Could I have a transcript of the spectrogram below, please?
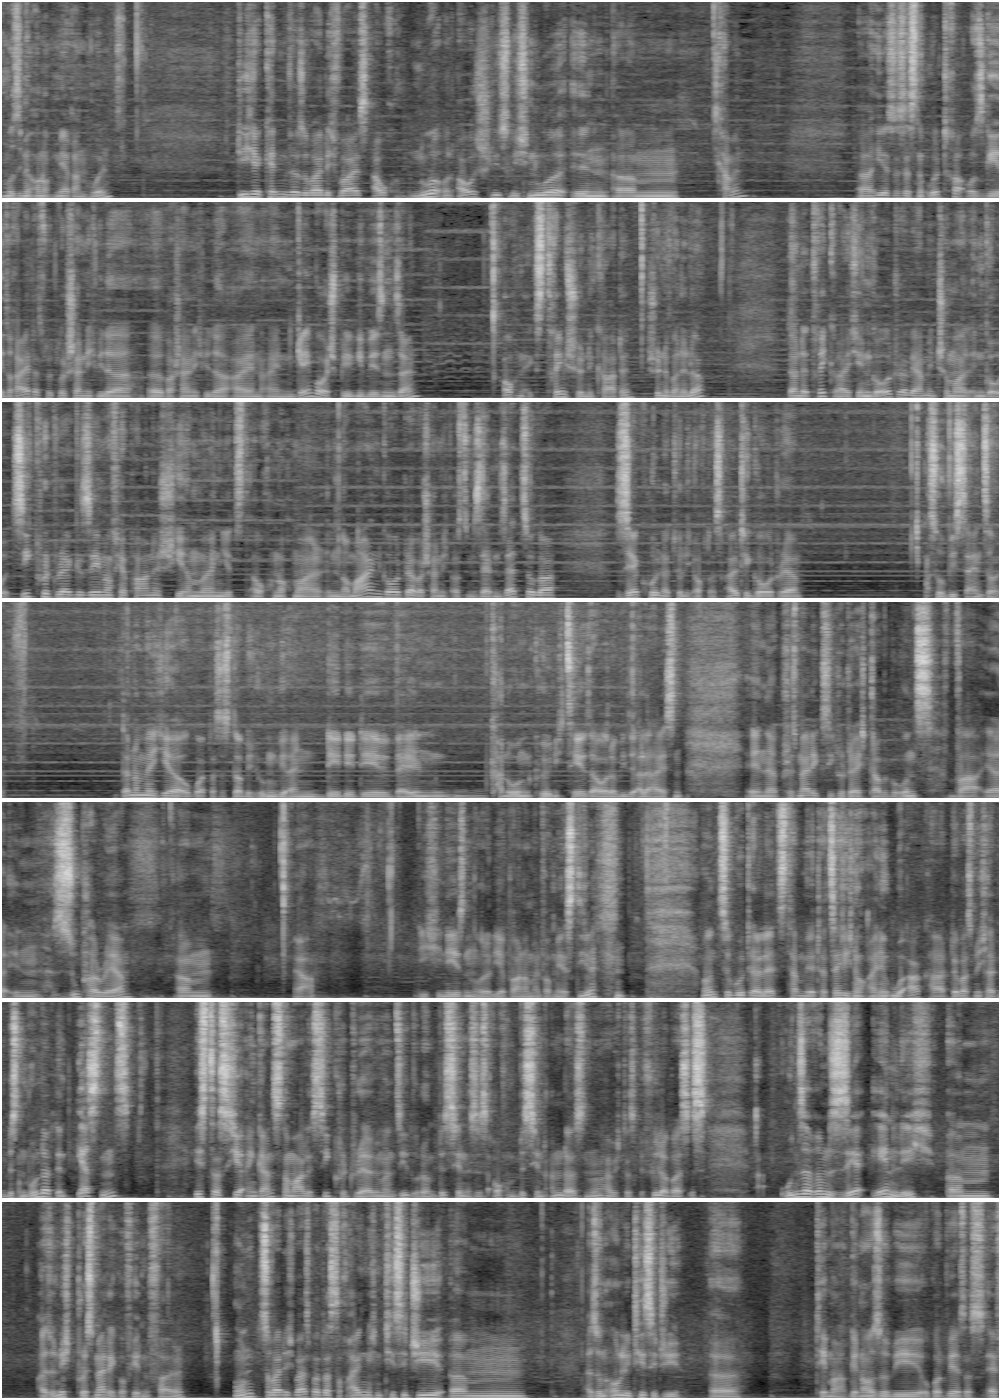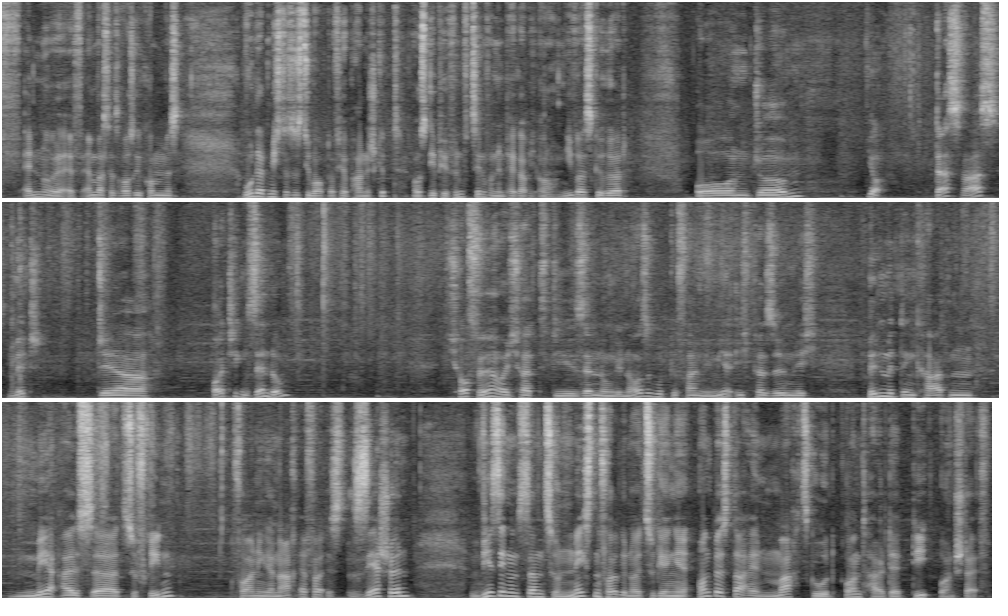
Muss ich mir auch noch mehr ranholen. Die hier kennen wir, soweit ich weiß, auch nur und ausschließlich nur in ähm, Kamen. Äh, hier ist es jetzt eine Ultra aus G3. Das wird wahrscheinlich wieder, äh, wahrscheinlich wieder ein, ein Gameboy-Spiel gewesen sein. Auch eine extrem schöne Karte. Schöne Vanilla. Dann der Trickreiche in Gold Rare. Wir haben ihn schon mal in Gold Secret Rare gesehen auf Japanisch. Hier haben wir ihn jetzt auch nochmal im normalen Gold Rare, wahrscheinlich aus demselben Set sogar. Sehr cool, natürlich auch das alte Gold Rare. So wie es sein soll. Dann haben wir hier, oh Gott, das ist glaube ich irgendwie ein DDD Wellenkanonen-König Cäsar oder wie sie alle heißen. In der Prismatic Secret Rare, ich glaube bei uns war er in Super Rare. Ähm, ja, die Chinesen oder die Japaner haben einfach mehr Stil. Und zu guter Letzt haben wir tatsächlich noch eine UA-Karte, was mich halt ein bisschen wundert, denn erstens ist das hier ein ganz normales Secret Rare, wie man sieht, oder ein bisschen, es ist auch ein bisschen anders, ne, habe ich das Gefühl, aber es ist unserem sehr ähnlich, ähm, also nicht Prismatic auf jeden Fall. Und soweit ich weiß, war das doch eigentlich ein TCG, ähm, also ein Only TCG äh, Thema, genauso wie, oh Gott, wie heißt das, FN oder FM, was jetzt rausgekommen ist. Wundert mich, dass es die überhaupt auf Japanisch gibt. Aus EP15, von dem Pack habe ich auch noch nie was gehört. Und ähm, ja, das war's mit der heutigen Sendung. Ich hoffe, euch hat die Sendung genauso gut gefallen wie mir. Ich persönlich bin mit den Karten mehr als äh, zufrieden. Vor allen Dingen der Nacheffer ist sehr schön. Wir sehen uns dann zur nächsten Folge Neuzugänge und bis dahin macht's gut und haltet die Ohren steif.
